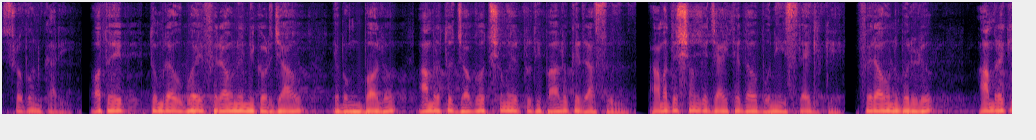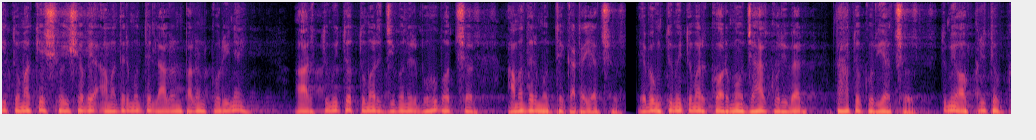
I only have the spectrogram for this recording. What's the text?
শ্রবণকারী। অতএব তোমরা উভয়ে ফেরাউনের নিকট যাও এবং বলো, আমরা তো জগৎ সময়ের প্রতিপালকের রাসুল, আমাদের সঙ্গে যাইতে দাও বনি ইসরায়েলকে ফেরাউন বলিল, আমরা কি তোমাকে শৈশবে আমাদের মধ্যে লালন পালন করি নাই? আর তুমি তো তোমার জীবনের বহু বৎসর আমাদের মধ্যে কাটাইয়াছ। এবং তুমি তোমার কর্ম যাহা করিবার, তাহা তো করিয়াছ। তুমি অকৃতজ্ঞ।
